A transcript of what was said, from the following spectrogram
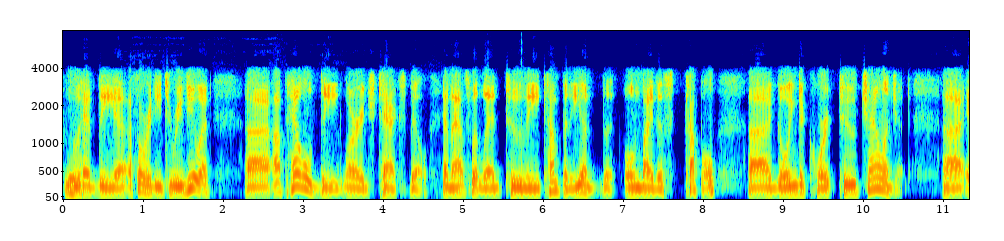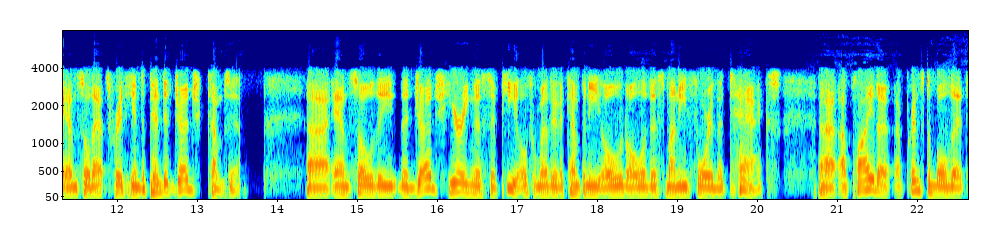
who had the authority to review it upheld the large tax bill, and that's what led to the company owned by this couple going to court to challenge it. and so that's where the independent judge comes in. Uh, and so the, the judge hearing this appeal from whether the company owed all of this money for the tax uh, applied a, a, principle that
